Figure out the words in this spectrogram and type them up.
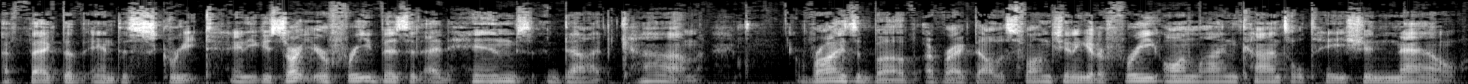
effective, and discreet, and you can start your free visit at hims.com. Rise above erectile dysfunction and get a free online consultation now.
